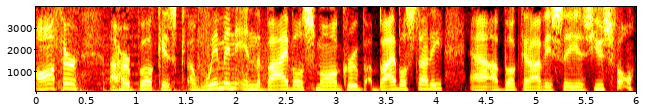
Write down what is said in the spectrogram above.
author. Uh, her book is uh, Women in the Bible Small Group Bible Study, uh, a book that obviously is useful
